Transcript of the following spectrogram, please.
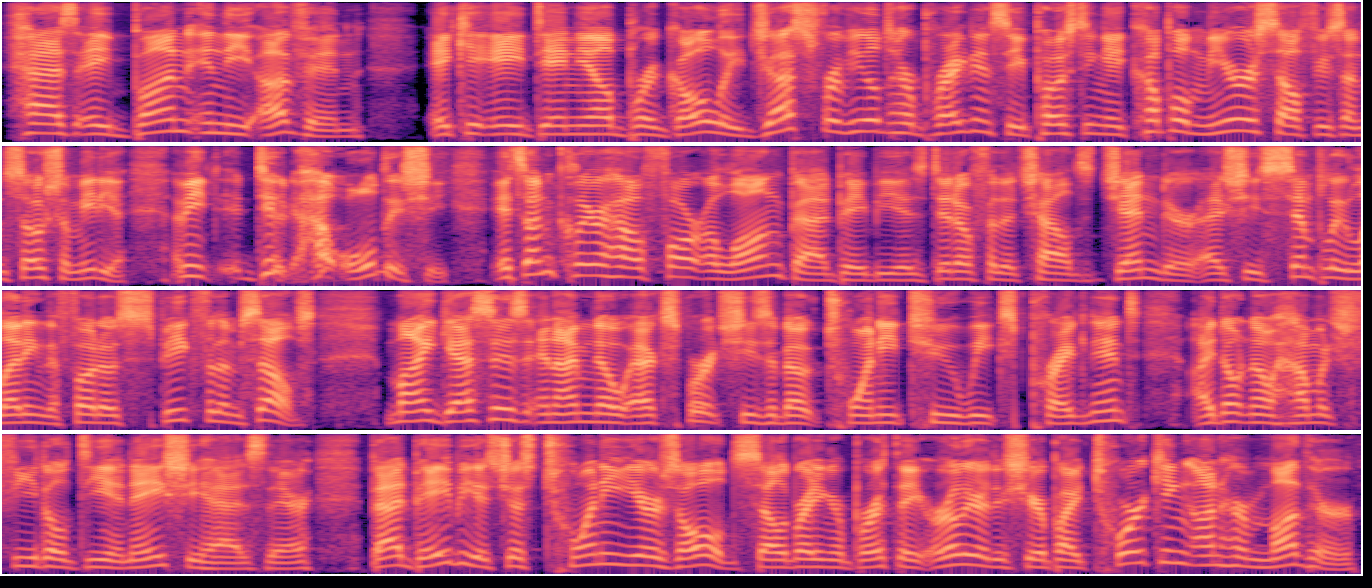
has a bun in the oven aka Danielle Bregoli, just revealed her pregnancy, posting a couple mirror selfies on social media. I mean, dude, how old is she? It's unclear how far along Bhad Bhabie is, ditto for the child's gender, as she's simply letting the photos speak for themselves. My guess is, and I'm no expert, she's about 22 weeks pregnant. I don't know how much fetal DNA she has there. Bhad Bhabie is just 20 years old, celebrating her birthday earlier this year by twerking on her mother,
